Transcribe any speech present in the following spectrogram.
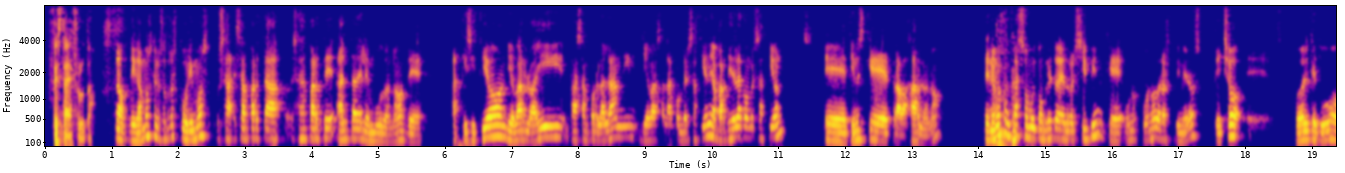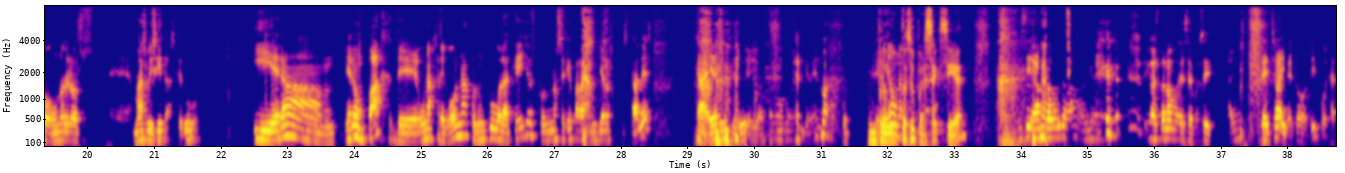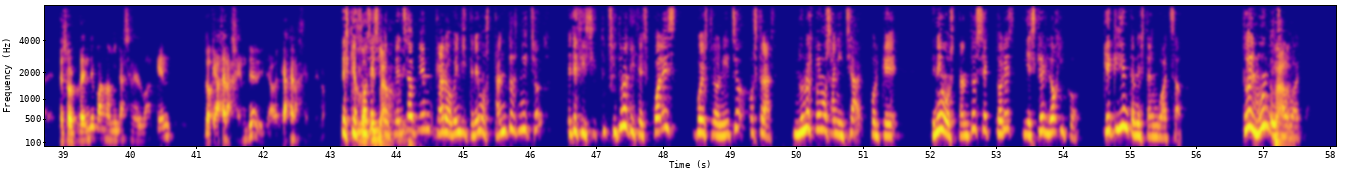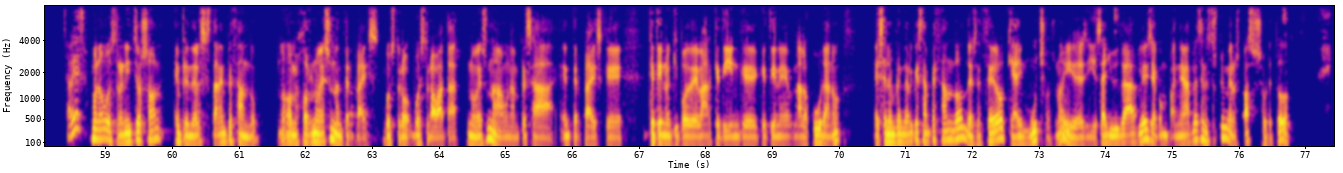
cesta de fruta. No, digamos que nosotros cubrimos esa, parte, esa parte alta del embudo, ¿no? De adquisición, llevarlo ahí, pasan por la landing, llevas a la conversación y a partir de la conversación eh, tienes que trabajarlo, ¿no? Tenemos un caso muy concreto de dropshipping que uno, fue uno de los primeros, de hecho, eh, fue el que tuvo uno de los eh, más visitas que tuvo. Y era, era un pack de una fregona con un cubo de aquellos, con no sé qué para limpiar los cristales. O sea, era increíble. ¿cómo puede ser que venda? Pues un producto súper sexy, ¿eh? Sí, sí, era un producto. Digo, esto no puede ser. Pues sí. de hecho, hay de todo tipo. O sea, te, sorprende cuando miras en el backend lo que hace la gente. Dice, a ver qué hace la gente, ¿no? Es que, José, si lo piensas bien, claro, Benji, tenemos tantos nichos. Es decir, si tú, si tú nos dices cuál es vuestro nicho, ostras, no nos podemos anichar porque tenemos tantos sectores y es que es lógico. ¿Qué cliente no está en WhatsApp? Todo el mundo usa WhatsApp. ¿Sabes? Bueno, vuestro nicho son emprendedores que están empezando. ¿no? A lo mejor no es una enterprise, vuestro, vuestro avatar. No es una, una empresa enterprise que, que, tiene un equipo de marketing, que, que, tiene una locura, ¿no? Es el emprendedor que está empezando desde cero, que hay muchos, ¿no? Y es, y es ayudarles y acompañarles en estos primeros pasos, sobre todo.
